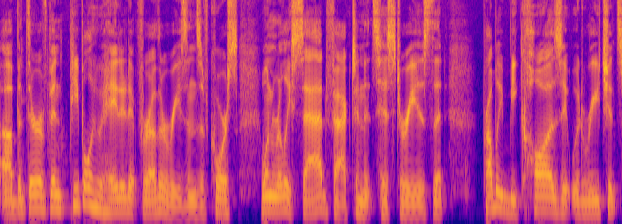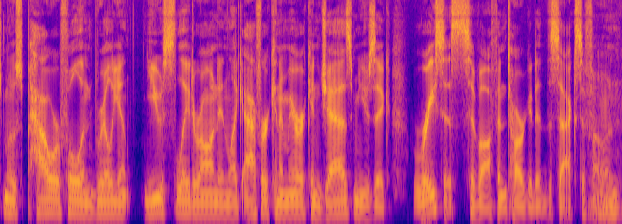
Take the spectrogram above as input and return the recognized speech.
Uh, but there have been people who hated it for other reasons. Of course, one really sad fact in its history is that probably because it would reach its most powerful and brilliant use later on in like African American jazz music, racists have often targeted the saxophone. Mm.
